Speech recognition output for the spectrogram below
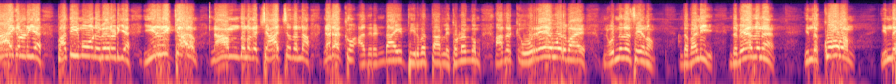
நாய்களுடைய பதிமூணு பேருடைய இறுதிக்காலம் நாம் தமிழ் சாச்சதெல்லாம் நடக்கும். அது ரெண்டாயிரத்தி இருபத்தி ஆறுல தொடங்கும். அதற்கு ஒரே ஒரு ஒண்ணுதான் செய்யணும். இந்த வலி இந்த வேதனை இந்த கோபம் இந்த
